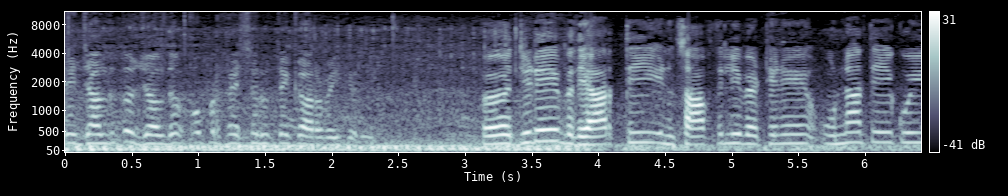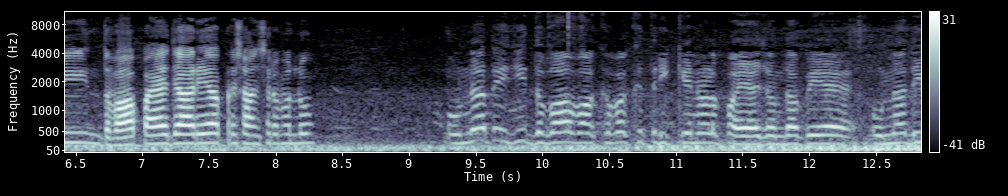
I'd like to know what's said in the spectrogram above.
ਤੇ ਜਲਦ ਤੋਂ ਜਲਦ ਉਹ ਪ੍ਰੋਫੈਸਰ ਉੱਤੇ ਕਾਰਵਾਈ ਕਰੇ। ਜਿਹੜੇ ਵਿਦਿਆਰਥੀ ਇਨਸਾਫ ਦੇ ਲਈ ਬੈਠੇ ਨੇ ਉਹਨਾਂ ਤੇ ਕੋਈ ਦਬਾਅ ਪਾਇਆ ਜਾ ਰਿਹਾ ਪ੍ਰਸ਼ਾਸਨ ਵੱਲੋਂ? ਉਹਨਾਂ ਤੇ ਜੀ ਦਬਾਅ ਵੱਖ-ਵੱਖ ਤਰੀਕੇ ਨਾਲ ਪਾਇਆ ਜਾਂਦਾ ਪਿਆ ਹੈ। ਉਹਨਾਂ ਦੀ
